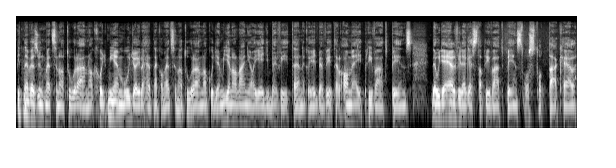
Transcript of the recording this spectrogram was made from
mit nevezünk mecenatúrának, hogy milyen módjai lehetnek a mecenatúrának, ugye milyen aránya a jegybevételnek, a jegybevétel, amely privát pénz, de ugye elvileg ezt a privát pénzt osztották el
